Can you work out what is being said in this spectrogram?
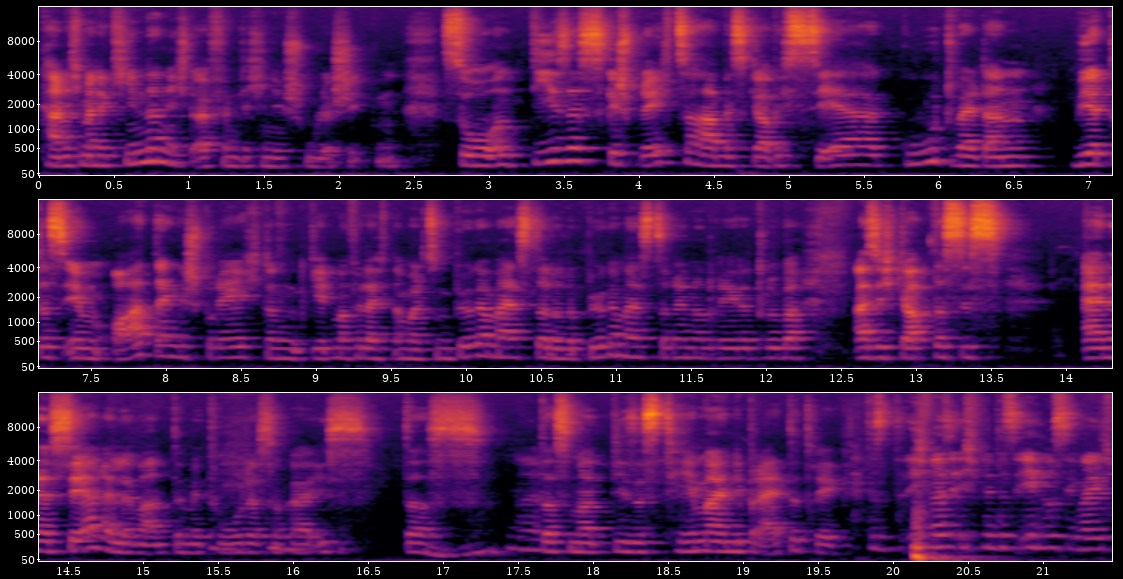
kann ich meine Kinder nicht öffentlich in die Schule schicken? So, und dieses Gespräch zu haben, ist, glaube ich, sehr gut, weil dann wird das im Ort ein Gespräch, dann geht man vielleicht einmal zum Bürgermeister oder Bürgermeisterin und redet drüber. Also ich glaube, dass es eine sehr relevante Methode sogar ist dass, mhm. dass man dieses Thema in die Breite trägt. Das, ich weiß, ich finde das eh lustig, weil ich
